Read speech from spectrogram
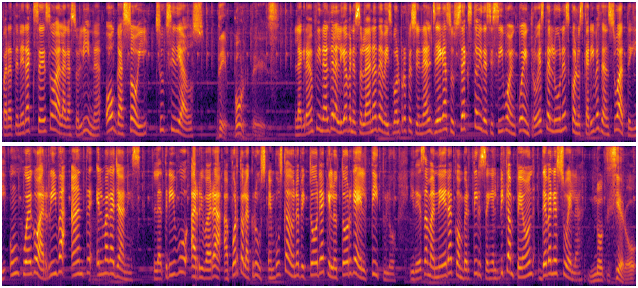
para tener acceso a la gasolina o gasoil subsidiados. Deportes. La gran final de la Liga Venezolana de Béisbol Profesional llega a su sexto y decisivo encuentro este lunes con los Caribes de Anzuategui, un juego arriba ante el Magallanes. La tribu arribará a Puerto La Cruz en busca de una victoria que le otorgue el título y de esa manera convertirse en el bicampeón de Venezuela. Noticiero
